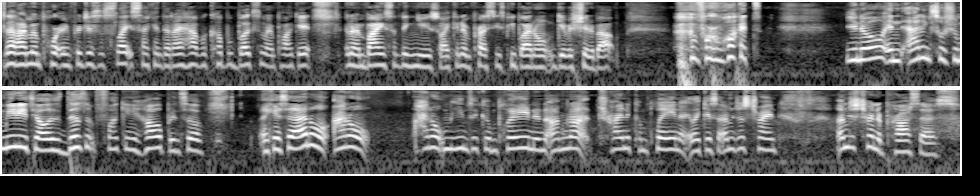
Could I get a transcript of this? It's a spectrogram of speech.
that I'm important for just a slight second, that I have a couple bucks in my pocket and I'm buying something new so I can impress these people I don't give a shit about. for what? You know, and adding social media to all this doesn't fucking help. And so, like I said, I don't, I don't, I don't mean to complain, and I'm not trying to complain. Like I said, I'm just trying, I'm just trying to process.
